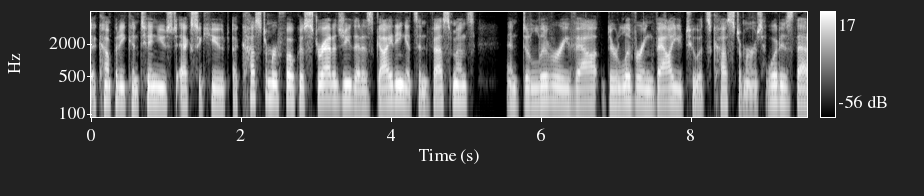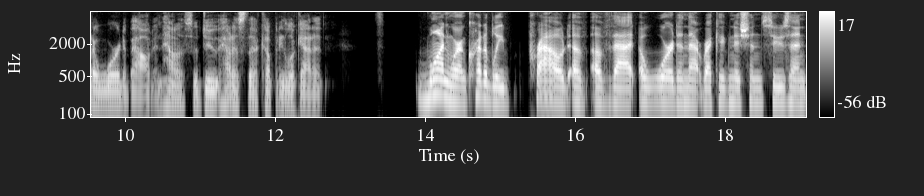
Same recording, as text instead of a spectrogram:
A company continues to execute a customer focused strategy that is guiding its investments and delivery val- delivering value to its customers. What is that award about, and how does it do? How does the company look at it? One, we're incredibly proud of of that award and that recognition, Susan.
